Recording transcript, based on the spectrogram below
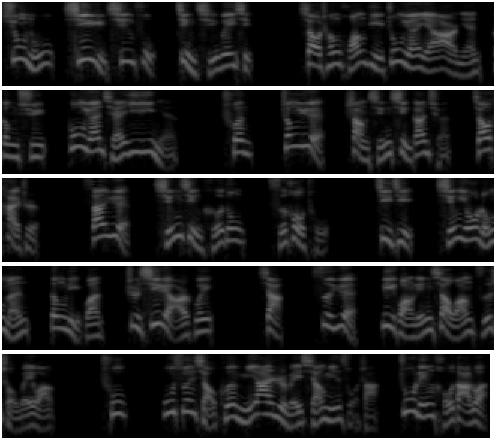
匈奴心欲亲附，尽其威信。孝成皇帝中元延二年庚戌，公元前一一年春正月，上行幸甘泉，交太治。三月，行幸河东，辞后土。季季，行游龙门，登历关，至西岳而归。夏四月，立广陵孝王子守为王。初，乌孙小昆弥安日为降民所杀，诸陵侯大乱。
